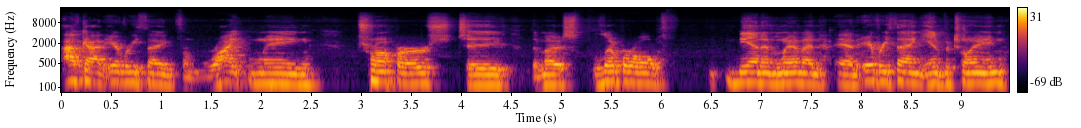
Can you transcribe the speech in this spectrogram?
I've got everything from right wing Trumpers to the most liberal men and women and everything in between.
